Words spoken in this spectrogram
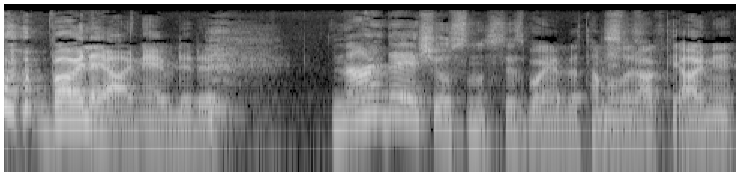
Böyle yani evleri. Nerede yaşıyorsunuz siz bu evde tam olarak? Yani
